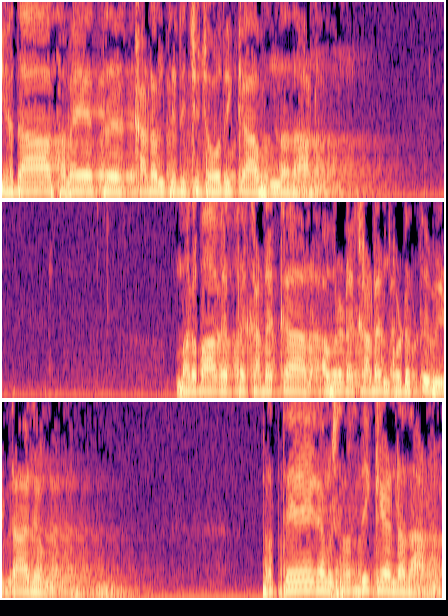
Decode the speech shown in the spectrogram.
യഥാസമയത്ത് കടം തിരിച്ചു ചോദിക്കാവുന്നതാണ്. മറുഭാഗത്ത് കടക്കാർ അവരുടെ കടം കൊടുത്തു വീട്ടാനും പ്രത്യേകം ശ്രദ്ധിക്കേണ്ടതാണ്.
